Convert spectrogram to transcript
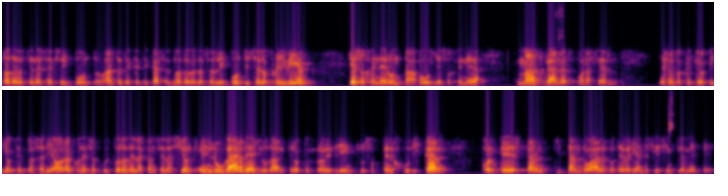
no debes tener sexo y punto, antes de que te cases no debes hacerlo y punto, y se lo prohibían. Y eso genera un tabú y eso genera más ganas por hacerlo. Eso es lo que creo que yo que pasaría ahora con esa cultura de la cancelación. En lugar de ayudar, creo que podría incluso perjudicar, porque están quitando algo. Deberían decir simplemente,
